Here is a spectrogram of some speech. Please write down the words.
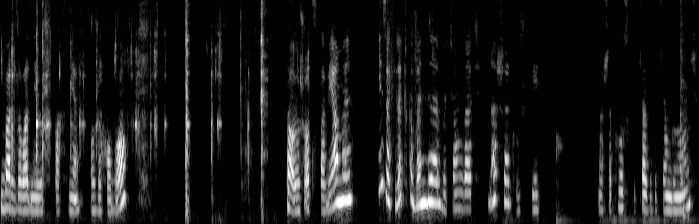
Bardzo ładnie już pachnie orzechowo. To już odstawiamy i za chwileczkę będę wyciągać nasze kluski. Nasze kluski czas wyciągnąć.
